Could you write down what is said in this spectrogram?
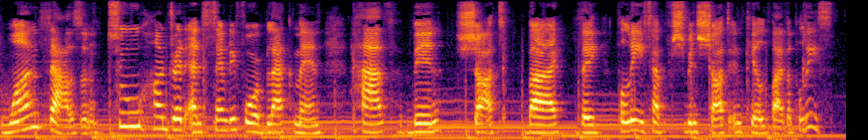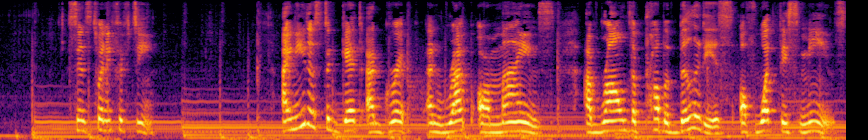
1,274 black men have been shot by the police, have been shot and killed by the police since 2015. I need us to get a grip and wrap our minds around the probabilities of what this means.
